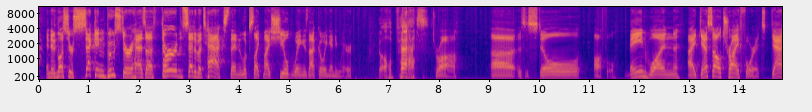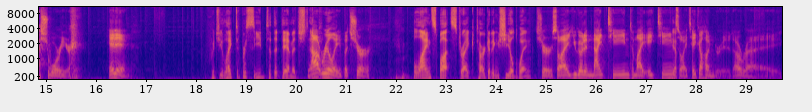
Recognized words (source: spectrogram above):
And unless your second booster has a third set of attacks, then it looks like my shield wing is not going anywhere. I'll pass. Draw. Uh, this is still awful. Main one. I guess I'll try for it. Dash Warrior. Hit in. Would you like to proceed to the damage step? Not really, but sure. Blind spot strike targeting shield wing. Sure. So I you go to 19 to my 18, Yep. so I take 100. All right.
